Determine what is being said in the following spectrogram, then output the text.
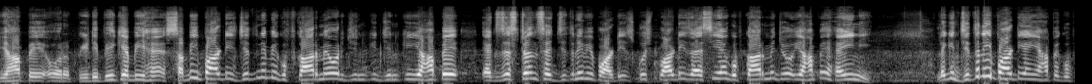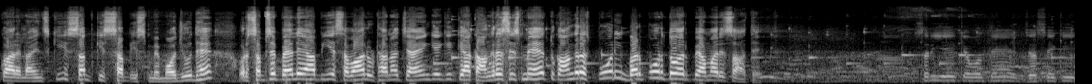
यहाँ पे और पीडीपी के भी हैं। सभी पार्टी जितनी भी गुफ्कार में और जिनकी जिनकी यहाँ पे एग्जिस्टेंस है जितनी भी पार्टीज़ कुछ पार्टीज़ ऐसी हैं गुफ्कार में जो यहाँ पे है ही नहीं। लेकिन जितनी पार्टियाँ यहाँ पे गुप्कार अलायंस की सब की सब इसमें मौजूद हैं। और सबसे पहले आप ये सवाल उठाना चाहेंगे कि क्या कांग्रेस इसमें है? तो कांग्रेस पूरी भरपूर तौर पे हमारे साथ है। सर ये क्या बोलते हैं जैसे कि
